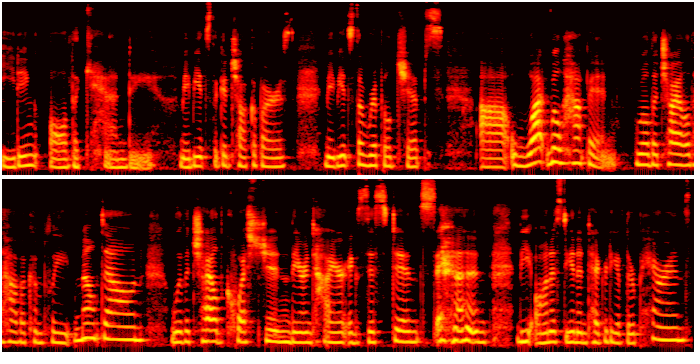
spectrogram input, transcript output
eating all the candy. Maybe it's the good chocolate bars, maybe it's the rippled chips. Uh, what will happen? Will the child have a complete meltdown? Will the child question their entire existence and the honesty and integrity of their parents?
